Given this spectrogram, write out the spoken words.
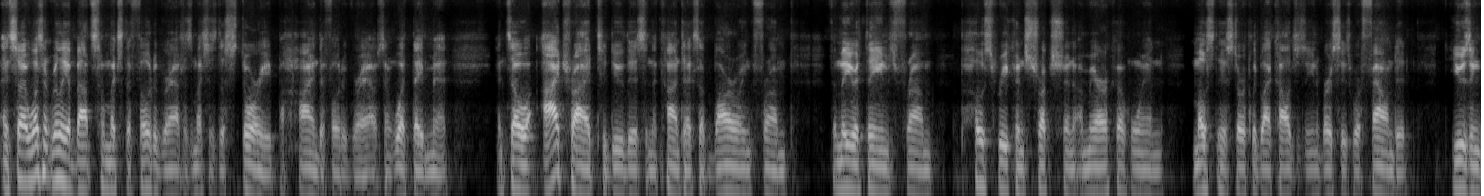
And so it wasn't really about so much the photographs as much as the story behind the photographs and what they meant. And so I tried to do this in the context of borrowing from familiar themes from post Reconstruction America when most of the historically black colleges and universities were founded, using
